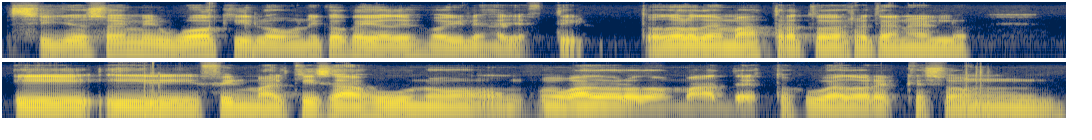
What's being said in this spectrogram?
si yo soy Milwaukee, lo único que yo dejo ir es a Jeff todo lo demás trato de retenerlo. Y, y, firmar quizás uno, un jugador o dos más de estos jugadores que son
